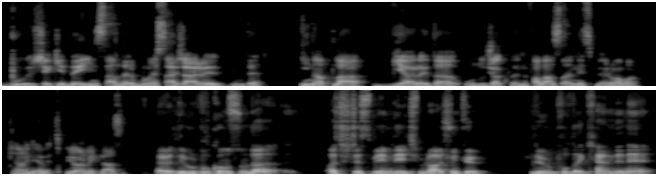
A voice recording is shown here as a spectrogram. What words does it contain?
Bu şekilde insanlara bu mesajlar verildiğinde inatla bir arada olacaklarını falan zannetmiyorum ama yani evet görmek lazım. Evet Liverpool konusunda açıkçası benim de içim rahat çünkü Liverpool'da kendini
